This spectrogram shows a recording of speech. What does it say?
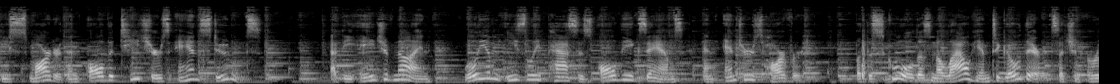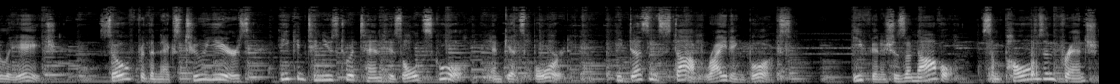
He's smarter than all the teachers and students. At the age of nine, William easily passes all the exams and enters Harvard. But the school doesn't allow him to go there at such an early age. So, for the next two years, he continues to attend his old school and gets bored. He doesn't stop writing books. He finishes a novel, some poems in French,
